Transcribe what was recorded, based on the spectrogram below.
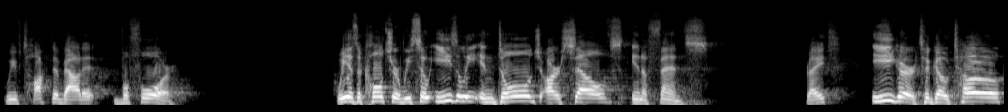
We've talked about it before. We as a culture, we so easily indulge ourselves in offense, right? Eager to go toe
